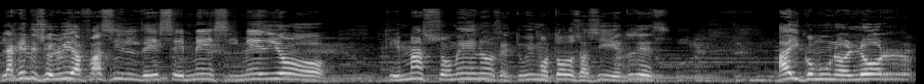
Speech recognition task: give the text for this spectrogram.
La gente se olvida fácil de ese mes y medio que más o menos estuvimos todos así. Entonces, hay como un olor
